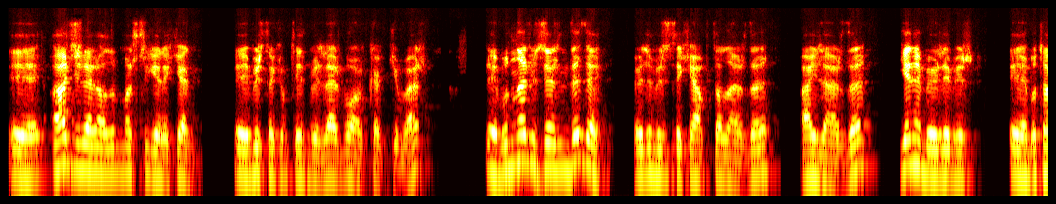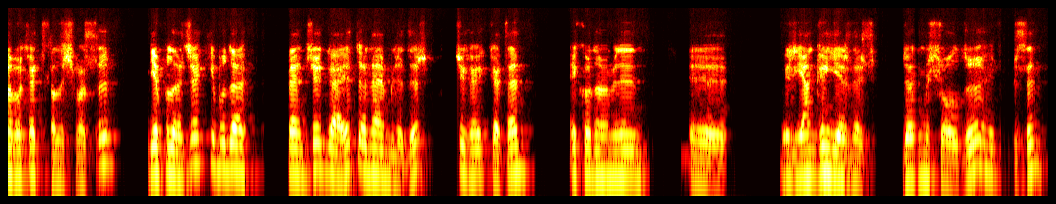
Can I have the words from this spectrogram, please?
e, acilen alınması gereken e, bir takım tedbirler muhakkak ki var. E, bunlar üzerinde de önümüzdeki haftalarda, aylarda gene böyle bir e, mutabakat çalışması yapılacak ki bu da bence gayet önemlidir. Çünkü hakikaten ekonominin e, bir yangın yerine dönmüş olduğu hepimizin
